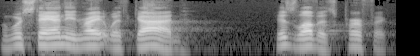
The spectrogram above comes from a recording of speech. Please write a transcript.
When we're standing right with God, His love is perfect.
